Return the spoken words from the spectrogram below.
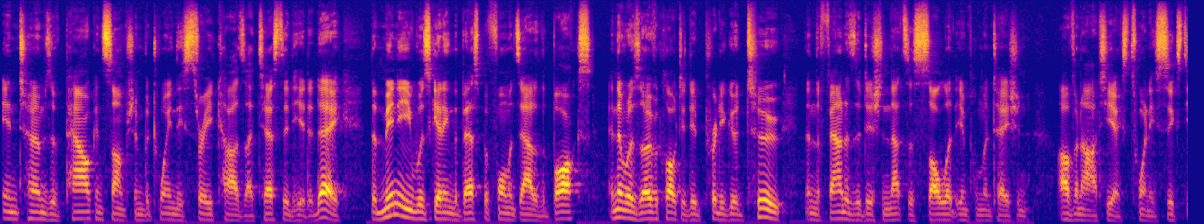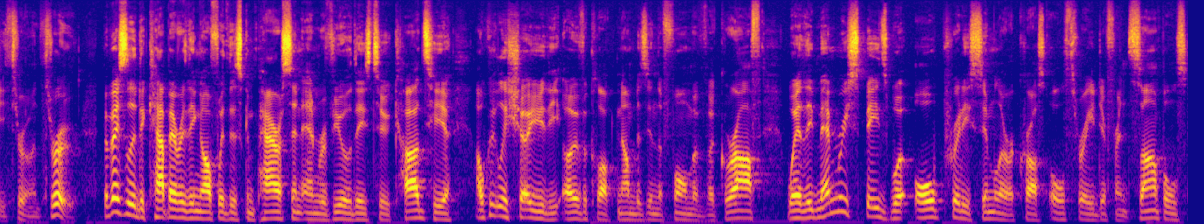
in terms of power consumption between these three cards I tested here today. The Mini was getting the best performance out of the box, and then when it was overclocked, it did pretty good too. Then the Founders Edition, that's a solid implementation of an RTX 2060 through and through. But basically to cap everything off with this comparison and review of these two cards here, I'll quickly show you the overclock numbers in the form of a graph where the memory speeds were all pretty similar across all three different samples.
